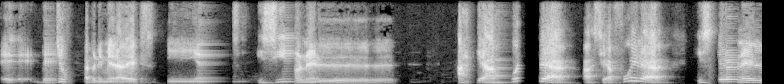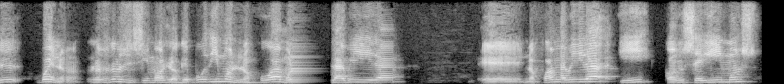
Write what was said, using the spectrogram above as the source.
eh, de hecho fue la primera vez, y hicieron el, hacia afuera, hacia afuera, hicieron el, bueno, nosotros hicimos lo que pudimos, nos jugamos la vida, eh, nos jugamos la vida y conseguimos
